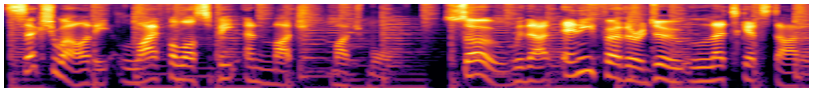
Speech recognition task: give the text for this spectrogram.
sexuality, life philosophy, and much, much more. So, without any further ado, let's get started.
